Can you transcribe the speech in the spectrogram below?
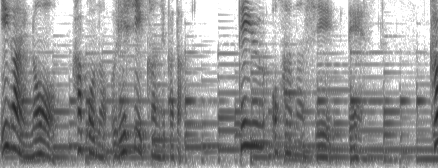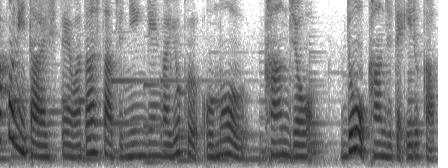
以外の過去の嬉しい感じ方っていうお話です。過去に対して私たち人間がよく思う感情どう感じているか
